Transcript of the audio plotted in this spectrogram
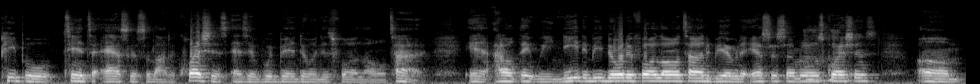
people tend to ask us a lot of questions as if we've been doing this for a long time. And I don't think we need to be doing it for a long time to be able to answer some of those questions. Um,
